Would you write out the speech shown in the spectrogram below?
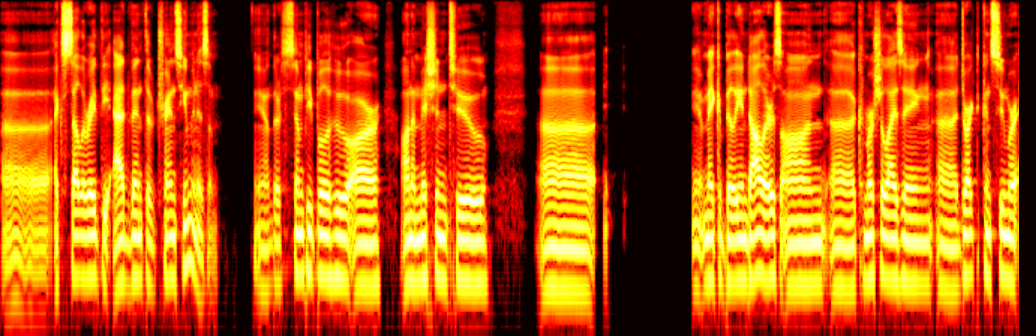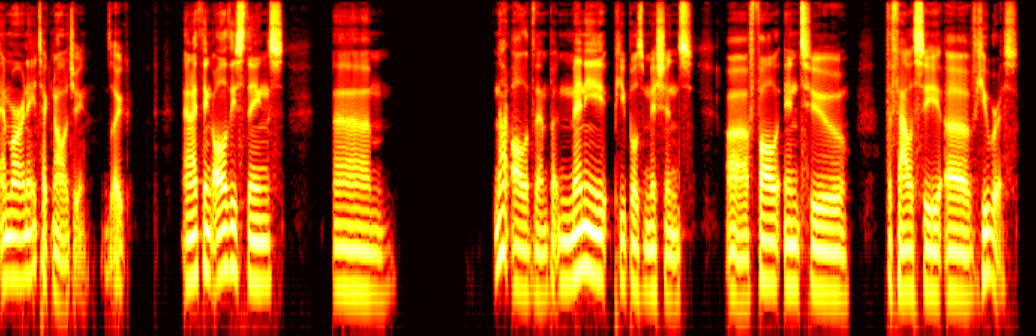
uh, accelerate the advent of transhumanism. You know, there's some people who are on a mission to uh, you know, make a billion dollars on uh, commercializing uh, direct-to-consumer mRNA technology. It's like, and I think all of these things, um, not all of them, but many people's missions uh, fall into the fallacy of hubris.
